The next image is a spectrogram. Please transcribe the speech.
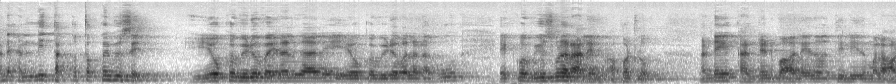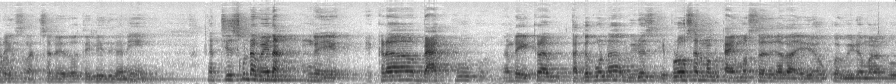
అంటే అన్నీ తక్కువ తక్కువ వ్యూసే ఏ ఒక్క వీడియో వైరల్ కాలే ఏ ఒక్క వీడియో వల్ల నాకు ఎక్కువ వ్యూస్ కూడా రాలేదు అప్పట్లో. అంటే కంటెంట్ బాగాలేదో తెలియదు మళ్ళీ ఆడియన్స్ నచ్చలేదో తెలియదు కానీ అది చేసుకుంటా పోయినా. ఇంకా ఎక్కడ బ్యాక్ అంటే ఎక్కడ తగ్గకుండా వీడియోస్ ఎప్పుడో ఒకసారి మనకు టైం వస్తుంది కదా ఏ ఒక్క వీడియో మనకు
